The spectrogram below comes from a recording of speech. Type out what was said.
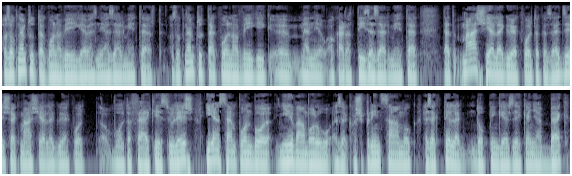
azok nem tudtak volna végigevezni ezer métert, azok nem tudták volna végig menni akár a tízezer métert. Tehát más jellegűek voltak az edzések, más jellegűek volt, volt a felkészülés. Ilyen szempontból nyilvánvaló ezek a sprint számok, ezek tényleg dopingérzékenyebbek.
